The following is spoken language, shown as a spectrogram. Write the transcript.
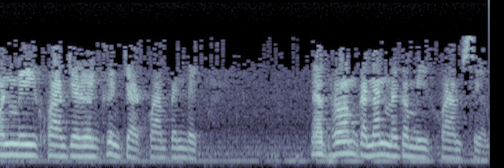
มันมีความเจริญขึ้นจากความเป็นเด็ก และพร้อมกันนั้นมันก็มีความเสื่อม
